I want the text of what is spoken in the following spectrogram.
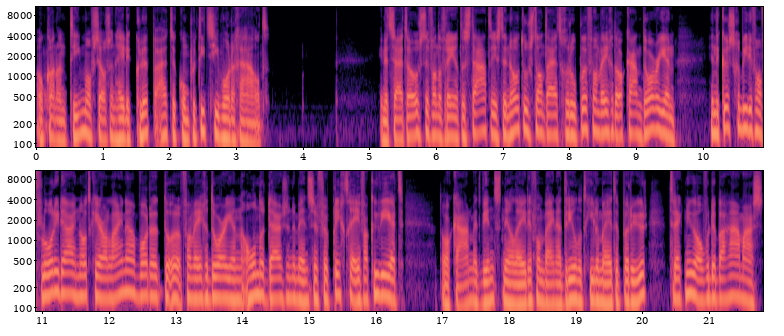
Ook kan een team of zelfs een hele club uit de competitie worden gehaald. In het zuidoosten van de Verenigde Staten is de noodtoestand uitgeroepen vanwege de orkaan Dorian. In de kustgebieden van Florida en North Carolina worden door, vanwege Dorian honderdduizenden mensen verplicht geëvacueerd. De orkaan met windsnelheden van bijna 300 km per uur trekt nu over de Bahama's.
